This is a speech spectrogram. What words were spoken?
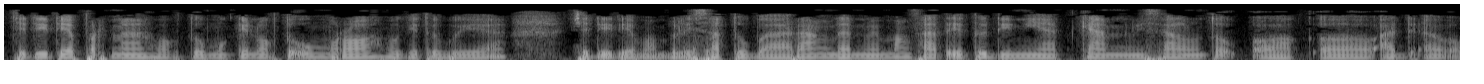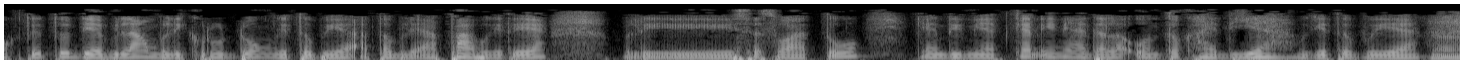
Jadi dia pernah waktu mungkin waktu umroh begitu Bu ya. Jadi dia membeli satu barang dan memang saat itu diniatkan misal untuk uh, uh, ada, uh, waktu itu dia bilang beli kerudung gitu Bu ya atau beli apa begitu ya. Beli sesuatu yang diniatkan ini adalah untuk hadiah begitu Bu ya. Uh.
